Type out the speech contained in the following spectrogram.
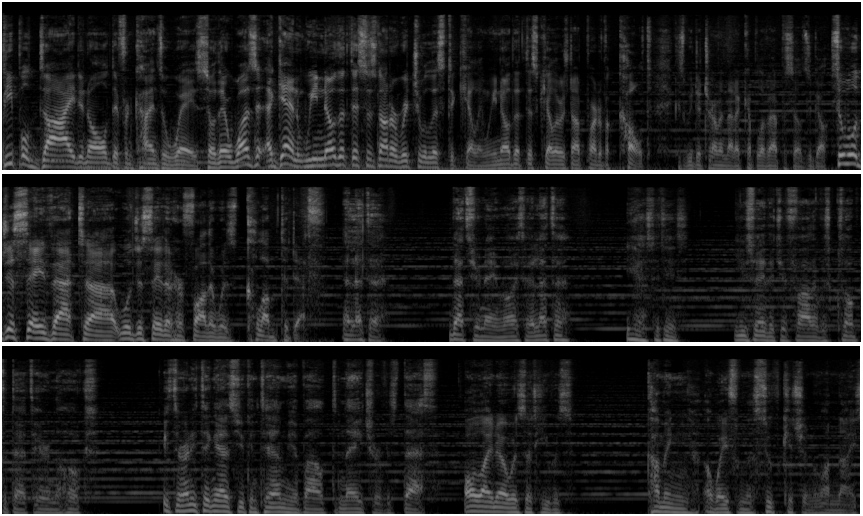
People died in all different kinds of ways. So there wasn't, again, we know that this is not a ritualistic killing. We know that this killer is not part of a cult because we determined that a couple of episodes ago. So we'll just say that, uh, we'll just say that her father was clubbed to death. Aletta. That's your name, right, Aletta? Yes, it is. You say that your father was clubbed to death here in the hooks. Is there anything else you can tell me about the nature of his death? All I know is that he was coming away from the soup kitchen one night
